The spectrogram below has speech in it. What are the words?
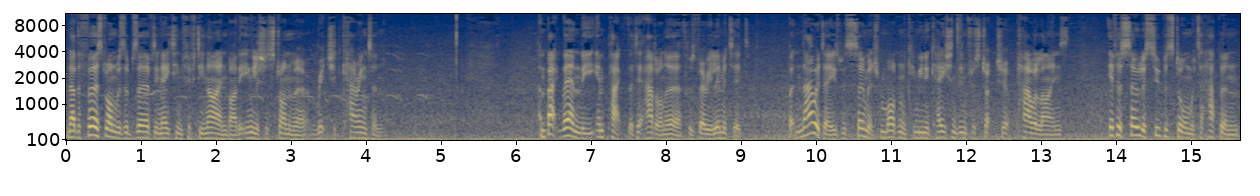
Now, the first one was observed in 1859 by the English astronomer Richard Carrington. And back then, the impact that it had on Earth was very limited. But nowadays, with so much modern communications infrastructure, power lines, if a solar superstorm were to happen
